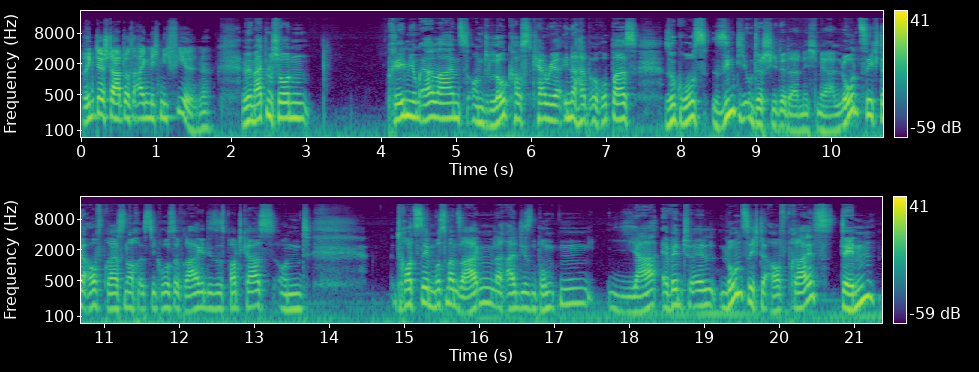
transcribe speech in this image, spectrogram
bringt der Status eigentlich nicht viel. Ne? Wir merken schon, Premium Airlines und Low-Cost Carrier innerhalb Europas, so groß sind die Unterschiede da nicht mehr. Lohnt sich der Aufpreis noch, ist die große Frage dieses Podcasts. Und trotzdem muss man sagen, nach all diesen Punkten, ja, eventuell lohnt sich der Aufpreis, denn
